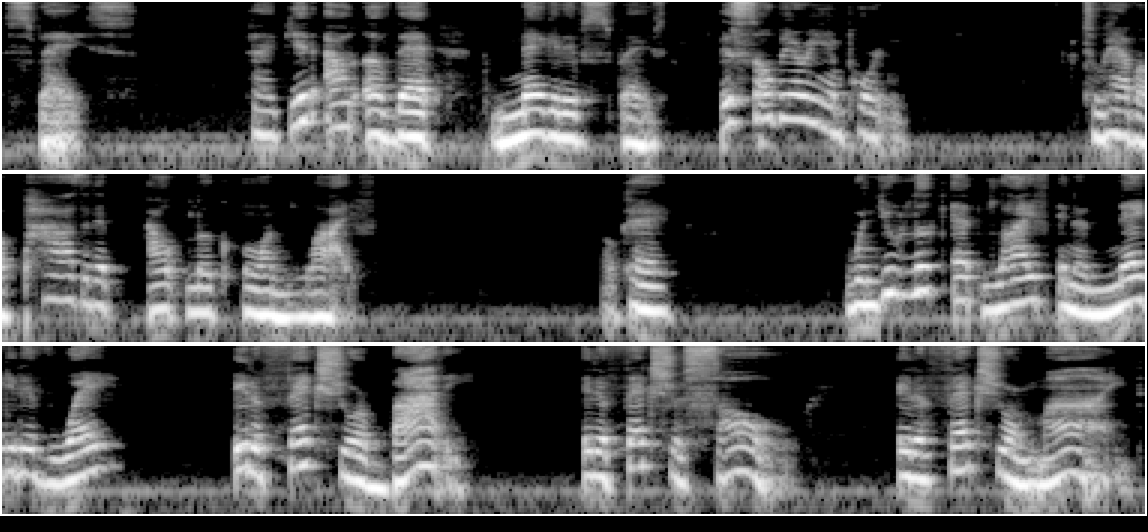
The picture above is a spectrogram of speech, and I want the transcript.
Space. Okay, get out of that negative space. It's so very important to have a positive outlook on life. Okay, when you look at life in a negative way, it affects your body, it affects your soul, it affects your mind.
